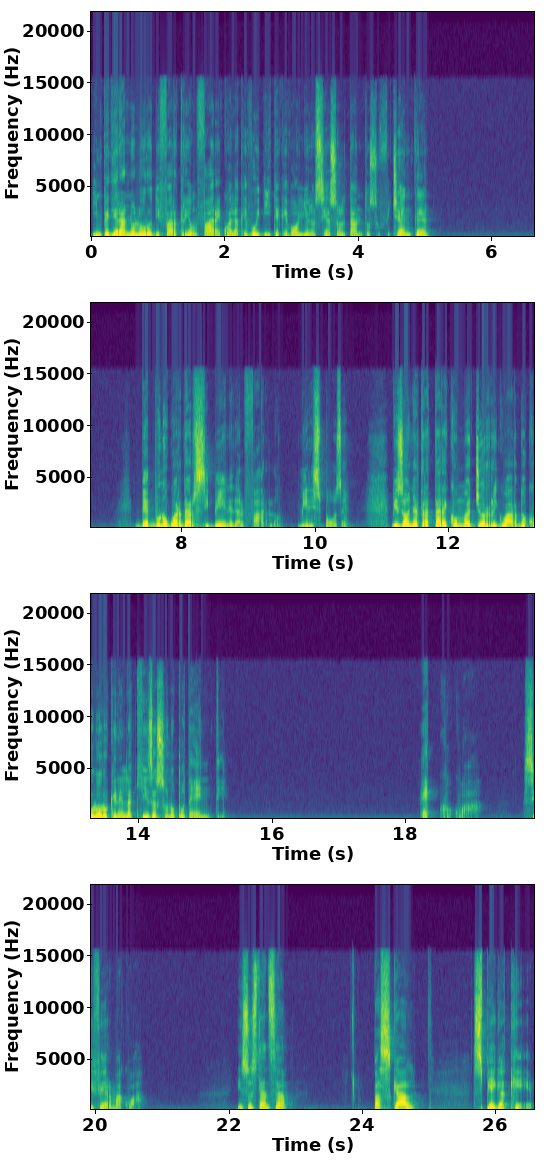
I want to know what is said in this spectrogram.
impediranno loro di far trionfare quella che voi dite che vogliono sia soltanto sufficiente? Debbono guardarsi bene dal farlo, mi rispose Bisogna trattare con maggior riguardo coloro che nella Chiesa sono potenti. Ecco qua, si ferma qua. In sostanza, Pascal spiega che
